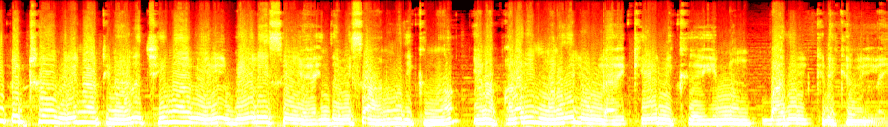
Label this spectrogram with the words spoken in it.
தகுதி பெற்ற வெளிநாட்டினர் சீனாவில் வேலை செய்ய இந்த விசா அனுமதிக்குமா என பலரின் மனதில் உள்ள கேள்விக்கு இன்னும் பதில் கிடைக்கவில்லை.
